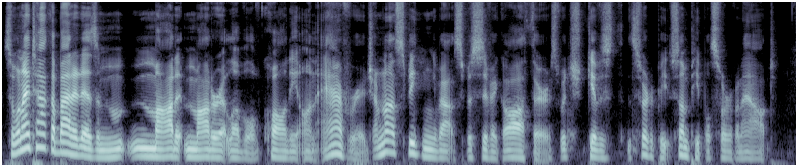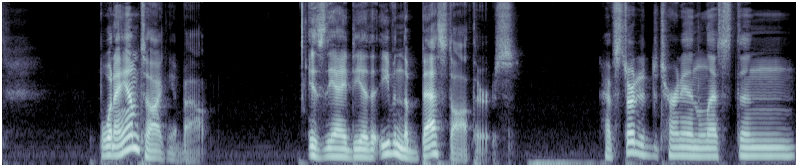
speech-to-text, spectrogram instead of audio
So when I talk about it as a mod- moderate level of quality on average, I'm not speaking about specific authors, which gives sort of pe- some people sort of an out. But what I am talking about is the idea that even the best authors have started to turn in less than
